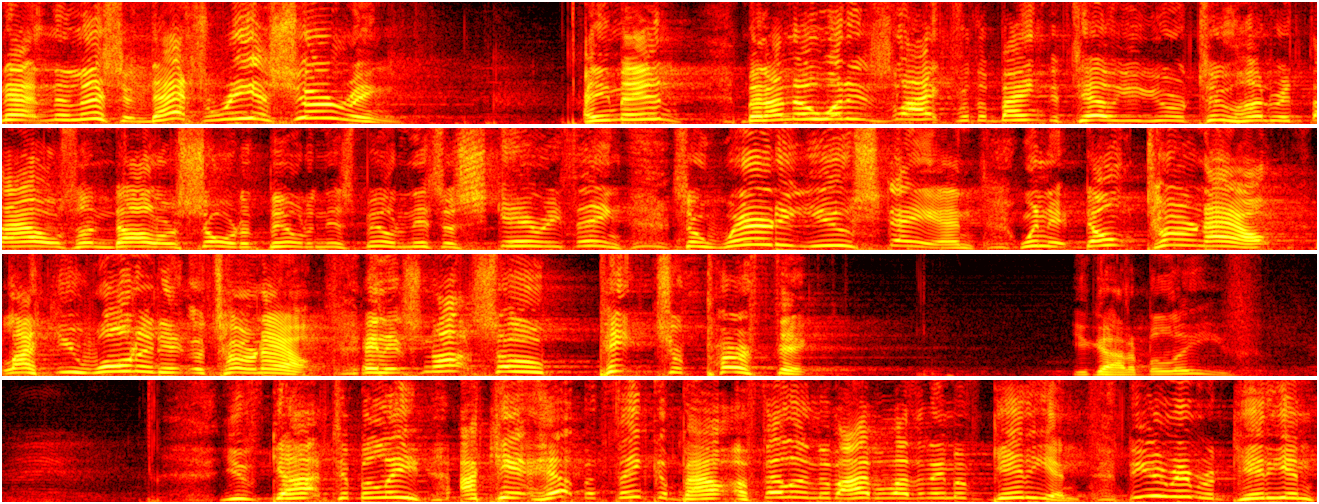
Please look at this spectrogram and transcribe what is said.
Now, now listen, that's reassuring. Amen. But I know what it's like for the bank to tell you you're $200,000 short of building this building. It's a scary thing. So where do you stand when it don't turn out like you wanted it to turn out and it's not so picture perfect? You got to believe. You've got to believe. I can't help but think about a fellow in the Bible by the name of Gideon. Do you remember Gideon?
